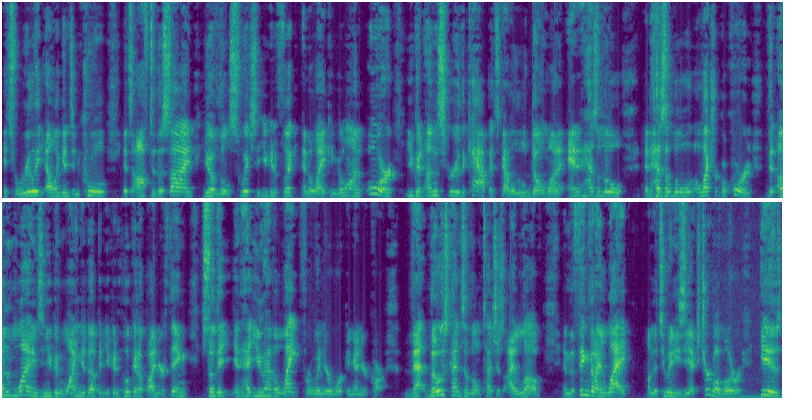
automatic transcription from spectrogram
it's really elegant and cool. It's off to the side. You have a little switch that you can flick and the light can go on, or you can unscrew the cap. It's got a little dome on it and it has a little, it has a little electrical cord that unwinds and you can wind it up and you can hook it up on your thing so that it ha- you have a light for when you're working on your car. That, those kinds of little touches I love. And the thing that I like on the 280ZX turbo motor is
